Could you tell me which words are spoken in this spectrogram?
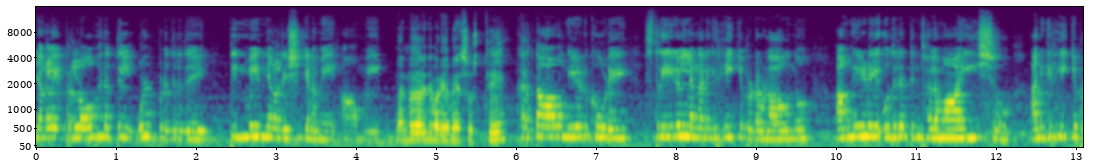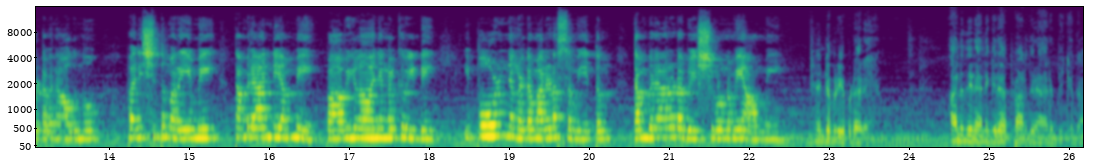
ഞങ്ങളെ പ്രലോഭനത്തിൽ ഉൾപ്പെടുത്തരുതേ. തിന്മയിൽ ഞങ്ങൾ രക്ഷിക്കണമേ. ആമേ നന്മ കഴിഞ്ഞു പറയുമേ സ്വസ്തി. കർത്താവ് അങ്ങയുടെ കൂടെ സ്ത്രീകളിൽ അങ്ങ് അനുഗ്രഹിക്കപ്പെട്ടവളാകുന്നു. അങ്ങയുടെ ഉദരത്തിൻ ഫലമായി ഈശോ അനുഗ്രഹിക്കപ്പെട്ടവനാകുന്നു. പരിശുദ്ധ മറിയമ്മേ തമ്പുരാന്റെ അമ്മേ പാവികളായ ഞങ്ങൾക്ക് വേണ്ടി ഇപ്പോഴും ഞങ്ങളുടെ മരണസമയത്തും തമ്പുരാനോട് അപേക്ഷിക്കണമേ. ആമേ എന്റെ പ്രിയപ്പെട്ടവരെ അനുദിന അനുഗ്രഹ പ്രാർത്ഥന ആരംഭിക്കുന്നു.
